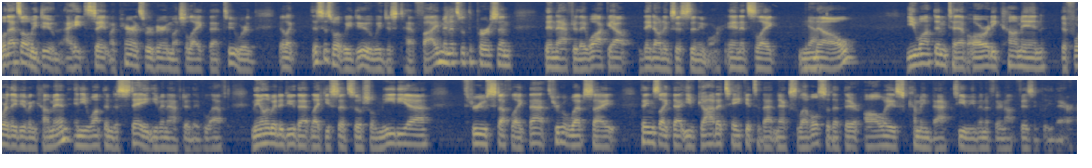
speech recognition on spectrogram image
well, that's all we do. I hate to say it. My parents were very much like that too, where they're like, this is what we do. We just have five minutes with the person then after they walk out, they don't exist anymore. And it's like, yeah. no, you want them to have already come in before they've even come in, and you want them to stay even after they've left. And the only way to do that, like you said, social media, through stuff like that, through a website, things like that, you've got to take it to that next level so that they're always coming back to you, even if they're not physically there.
